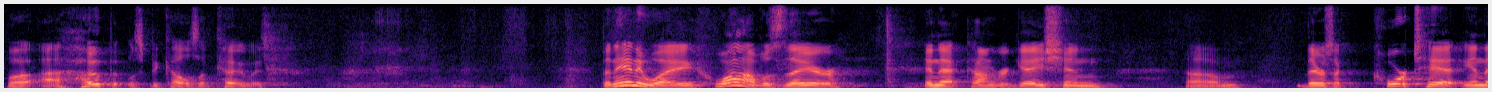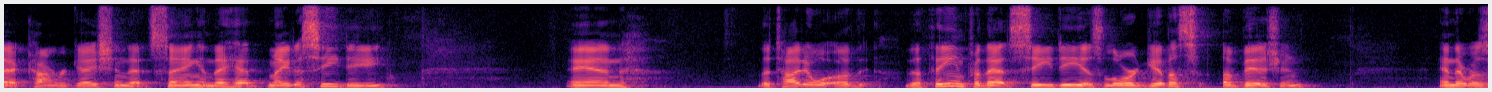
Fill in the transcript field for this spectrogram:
Well, I hope it was because of COVID. But anyway, while I was there in that congregation, um, there's a quartet in that congregation that sang, and they had made a CD. And the title of the theme for that CD is Lord, Give Us a Vision. And there was,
